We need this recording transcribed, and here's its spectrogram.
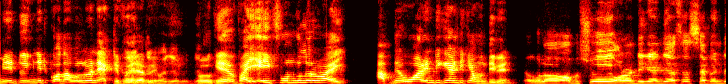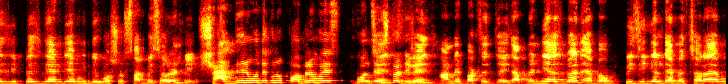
মিনিট দুই মিনিট কথা বলবেন অ্যাক্টিভ হয়ে হয়ে যাবে। ওকে ভাই এই ফোনগুলোর ভাই আপনি ওয়ারেন্টি গ্যারান্টি কেমন দিবেন? এগুলো অবশ্যই ওয়ারেন্টি গ্যারান্টি আছে সেভেন ডেজ রিপ্লেস গ্যারান্টি এবং দুই বছর সার্ভিস ওয়ারেন্টি সাত দিনের মধ্যে কোনো প্রবলেম হলে ফোন চেঞ্জ করে দিবেন? হান্ড্রেড পার্সেন্ট চেঞ্জ আপনি নিয়ে আসবেন এবং ফিজিক্যাল ড্যামেজ ছাড়া এবং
